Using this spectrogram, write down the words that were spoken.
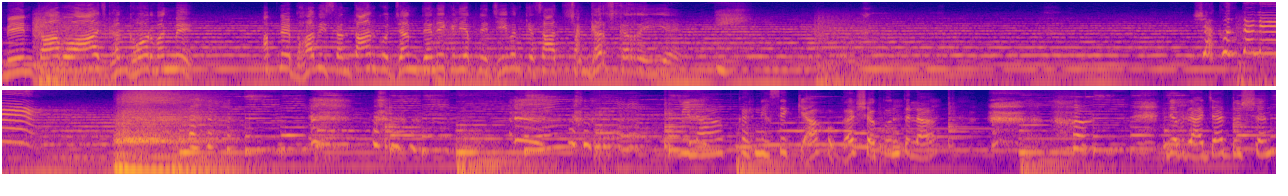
मेनका वो आज घनघोर वन में अपने भावी संतान को जन्म देने के लिए अपने जीवन के साथ संघर्ष कर रही है। शकुंतले! मिलाप करने से क्या होगा शकुंतला? जब राजा दुष्यंत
